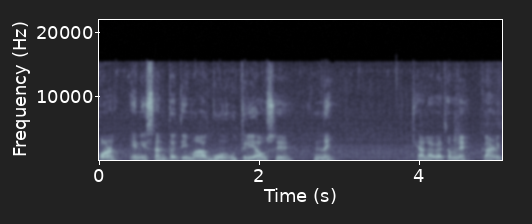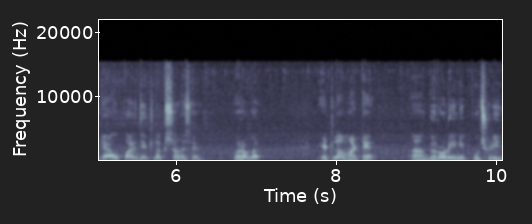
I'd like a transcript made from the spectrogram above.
પણ એની સંતતિમાં આ ગુણ ઉતરી આવશે નહીં. ખ્યાલ આવે તમને? કારણ કે આ ઉપાર્જિત લક્ષણ છે. બરાબર? એટલા માટે ગરોળીની પૂંછડી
